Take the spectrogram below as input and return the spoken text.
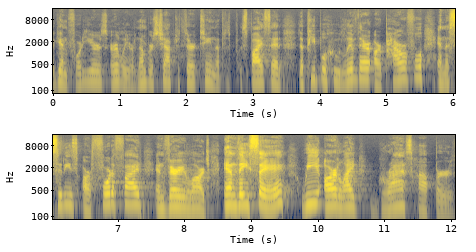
Again, 40 years earlier, Numbers chapter 13, the spy said, The people who live there are powerful, and the cities are fortified and very large. And they say, We are like grasshoppers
